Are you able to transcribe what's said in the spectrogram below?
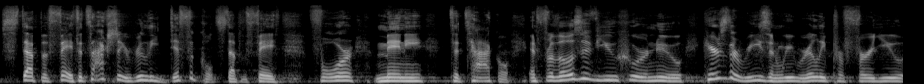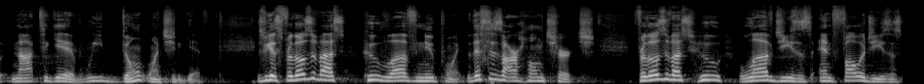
step of faith. It's actually a really difficult step of faith for many to tackle. And for those of you who are new, here's the reason we really prefer you not to give. We don't want you to give. It's because for those of us who love New Point, this is our home church. For those of us who love Jesus and follow Jesus,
